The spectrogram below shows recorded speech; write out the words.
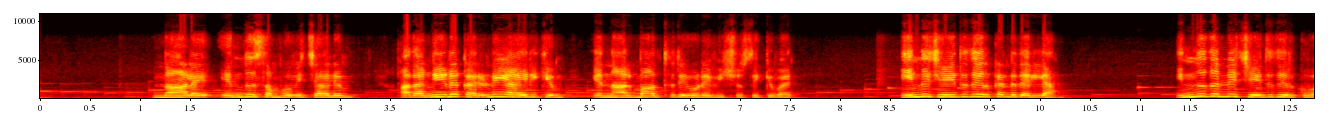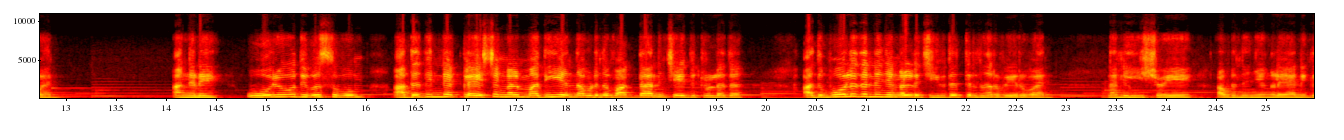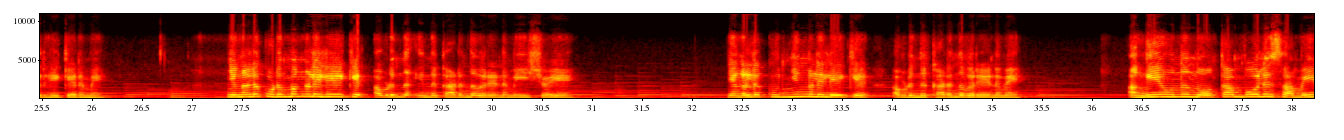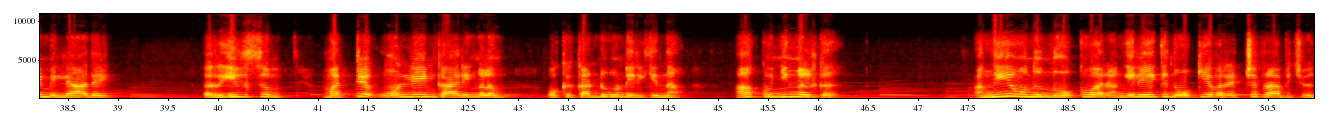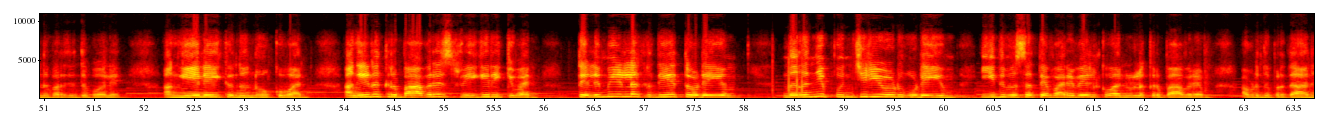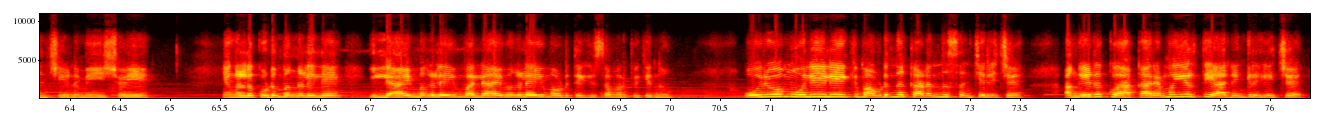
നാളെ എന്ത് സംഭവിച്ചാലും അത് കരുണയായിരിക്കും എന്ന ആത്മാർത്ഥതയോടെ വിശ്വസിക്കുവാൻ. ഇന്ന് ചെയ്തു തീർക്കേണ്ടതെല്ലാം ഇന്ന് തന്നെ ചെയ്തു തീർക്കുവാൻ. അങ്ങനെ ഓരോ ദിവസവും അതതിന്റെ ക്ലേശങ്ങൾ മതി എന്ന് അവിടുന്ന് വാഗ്ദാനം ചെയ്തിട്ടുള്ളത് അതുപോലെ തന്നെ ഞങ്ങളുടെ ജീവിതത്തിൽ നിറവേറുവാൻ നല്ല ഈശോയെ അവിടുന്ന് ഞങ്ങളെ അനുഗ്രഹിക്കണമേ. ഞങ്ങളുടെ കുടുംബങ്ങളിലേക്ക് അവിടുന്ന് ഇന്ന് കടന്നു വരണമേ ഈശോയെ. ഞങ്ങളുടെ കുഞ്ഞുങ്ങളിലേക്ക് അവിടുന്ന് കടന്നു വരണമേ. അങ്ങേ ഒന്ന് നോക്കാൻ പോലും സമയമില്ലാതെ റീൽസും മറ്റ് ഓൺലൈൻ കാര്യങ്ങളും ഒക്കെ കണ്ടുകൊണ്ടിരിക്കുന്ന ആ കുഞ്ഞുങ്ങൾക്ക് അങ്ങയെ ഒന്ന് നോക്കുവാൻ അങ്ങയിലേക്ക് നോക്കിയവർ രക്ഷ പ്രാപിച്ചു എന്ന് പറഞ്ഞതുപോലെ അങ്ങയിലേക്കൊന്ന് നോക്കുവാൻ അങ്ങയുടെ കൃപാവരെ സ്വീകരിക്കുവാൻ തെളിമയുള്ള ഹൃദയത്തോടെയും നിറഞ്ഞ പുഞ്ചിരിയോടുകൂടെയും ഈ ദിവസത്തെ വരവേൽക്കുവാനുള്ള കൃപാവരം അവിടുന്ന് പ്രദാനം ചെയ്യണമേ ഈശോയെ. ഞങ്ങളുടെ കുടുംബങ്ങളിലെ ഇല്ലായ്മകളെയും വല്ലായ്മകളെയും അവിടത്തേക്ക് സമർപ്പിക്കുന്നു. ഓരോ മൂലയിലേക്കും അവിടുന്ന് കടന്ന് സഞ്ചരിച്ച് അങ്ങയുടെ കരമുയർത്തി അനുഗ്രഹിച്ച്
